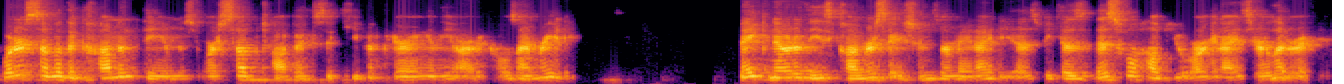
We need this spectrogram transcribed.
what are some of the common themes or subtopics that keep appearing in the articles I'm reading? Make note of these conversations or main ideas because this will help you organize your lit review.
